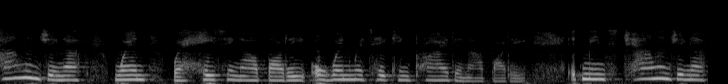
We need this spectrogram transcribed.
challenging us when we're hating our body or when we're taking pride in our body. It means challenging us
